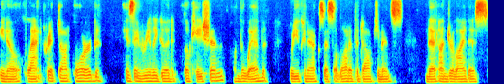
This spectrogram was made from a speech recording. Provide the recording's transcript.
you know, latcrit.org is a really good location on the web where you can access a lot of the documents that underlie this.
